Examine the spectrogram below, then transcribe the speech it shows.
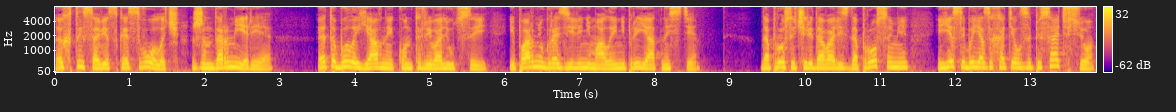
«Эх ты, советская сволочь, жандармерия!» Это было явной контрреволюцией, и парню грозили немалые неприятности. Допросы чередовались допросами, и если бы я захотел записать все,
